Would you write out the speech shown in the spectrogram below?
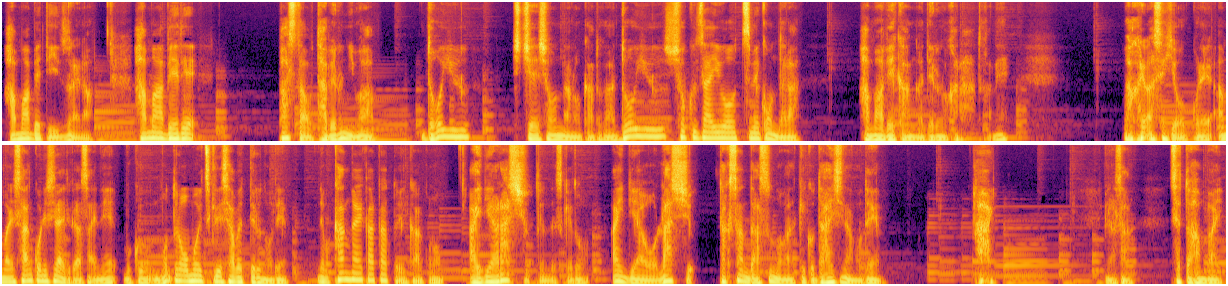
浜辺って言いづらいな。浜辺でパスタを食べるには、どういうシチュエーションなのかとか、どういう食材を詰め込んだら浜辺感が出るのかなとかね。わかりませんよ。これ、あんまり参考にしないでくださいね。僕、本当に思いつきで喋ってるので。でも考え方というか、このアイデアラッシュって言うんですけど、アイデアをラッシュ、たくさん出すのが結構大事なので、はい。皆さん、セット販売。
